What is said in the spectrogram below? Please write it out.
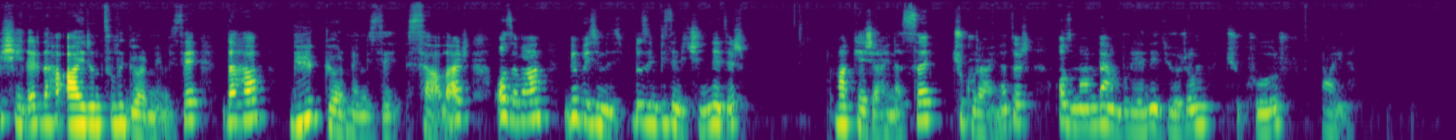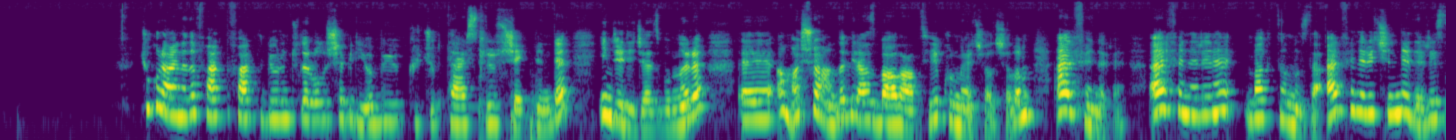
bir şeyleri daha ayrıntılı görmemizi, daha büyük görmemizi sağlar. O zaman bu bizim, bizim, bizim için nedir? Makyaj aynası çukur aynadır. O zaman ben buraya ne diyorum? Çukur ayna. Çukur aynada farklı farklı görüntüler oluşabiliyor. Büyük, küçük, ters, düz şeklinde inceleyeceğiz bunları. Ee, ama şu anda biraz bağlantıyı kurmaya çalışalım. El feneri. El fenerine baktığımızda el feneri için ne deriz?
